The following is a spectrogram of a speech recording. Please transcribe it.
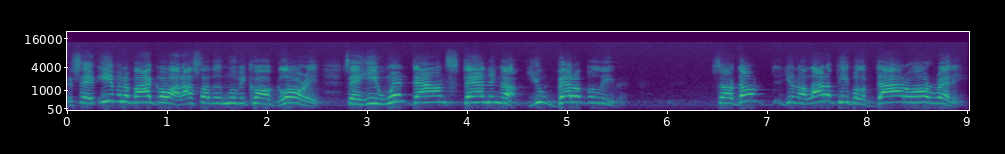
They say, even if I go out, I saw this movie called Glory. Say, he went down standing up. You better believe it. So don't, you know, a lot of people have died already.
